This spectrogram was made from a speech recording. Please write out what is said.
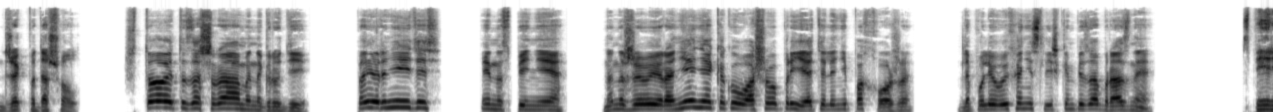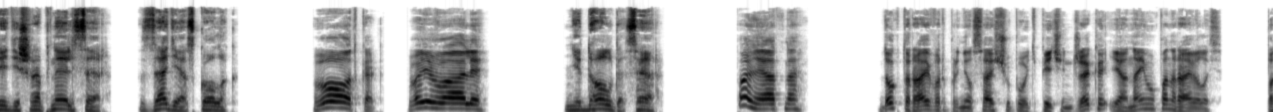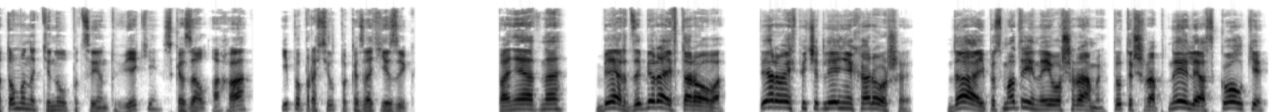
Джек подошел. «Что это за шрамы на груди? Повернитесь. И на спине. На ножевые ранения, как у вашего приятеля, не похоже. Для пулевых они слишком безобразные». «Спереди шрапнель, сэр. Сзади осколок». «Вот как. Воевали». «Недолго, сэр». «Понятно». Доктор Айвор принялся ощупывать печень Джека, и она ему понравилась. Потом он оттянул пациенту веки, сказал «ага» и попросил показать язык. «Понятно. Берт, забирай второго. Первое впечатление хорошее. Да, и посмотри на его шрамы. Тут и шрапнели, осколки».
